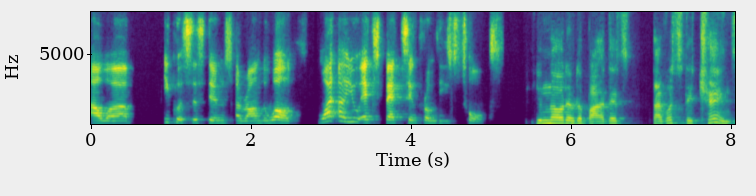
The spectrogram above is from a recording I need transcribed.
our ecosystems around the world. What are you expecting from these talks? You know that the biodiversity change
